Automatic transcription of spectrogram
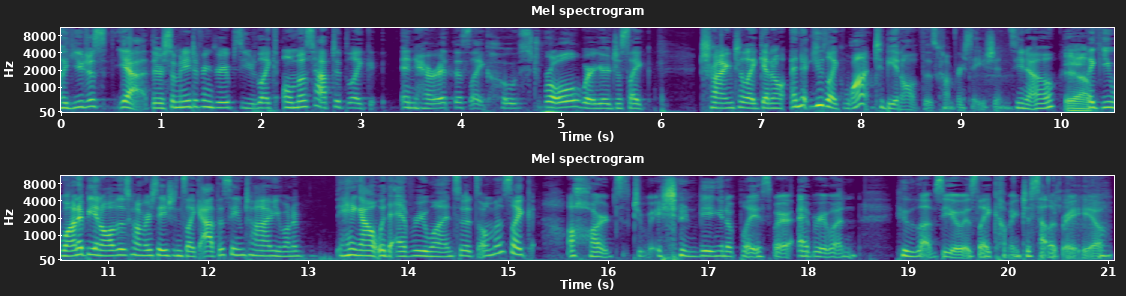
like you just yeah. There's so many different groups. You like almost have to like inherit this like host role where you're just like trying to like get all and you like want to be in all of those conversations. You know, Yeah. Like you want to be in all of those conversations like at the same time. You want to hang out with everyone. So it's almost like a hard situation being in a place where everyone who loves you is like coming to celebrate you.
